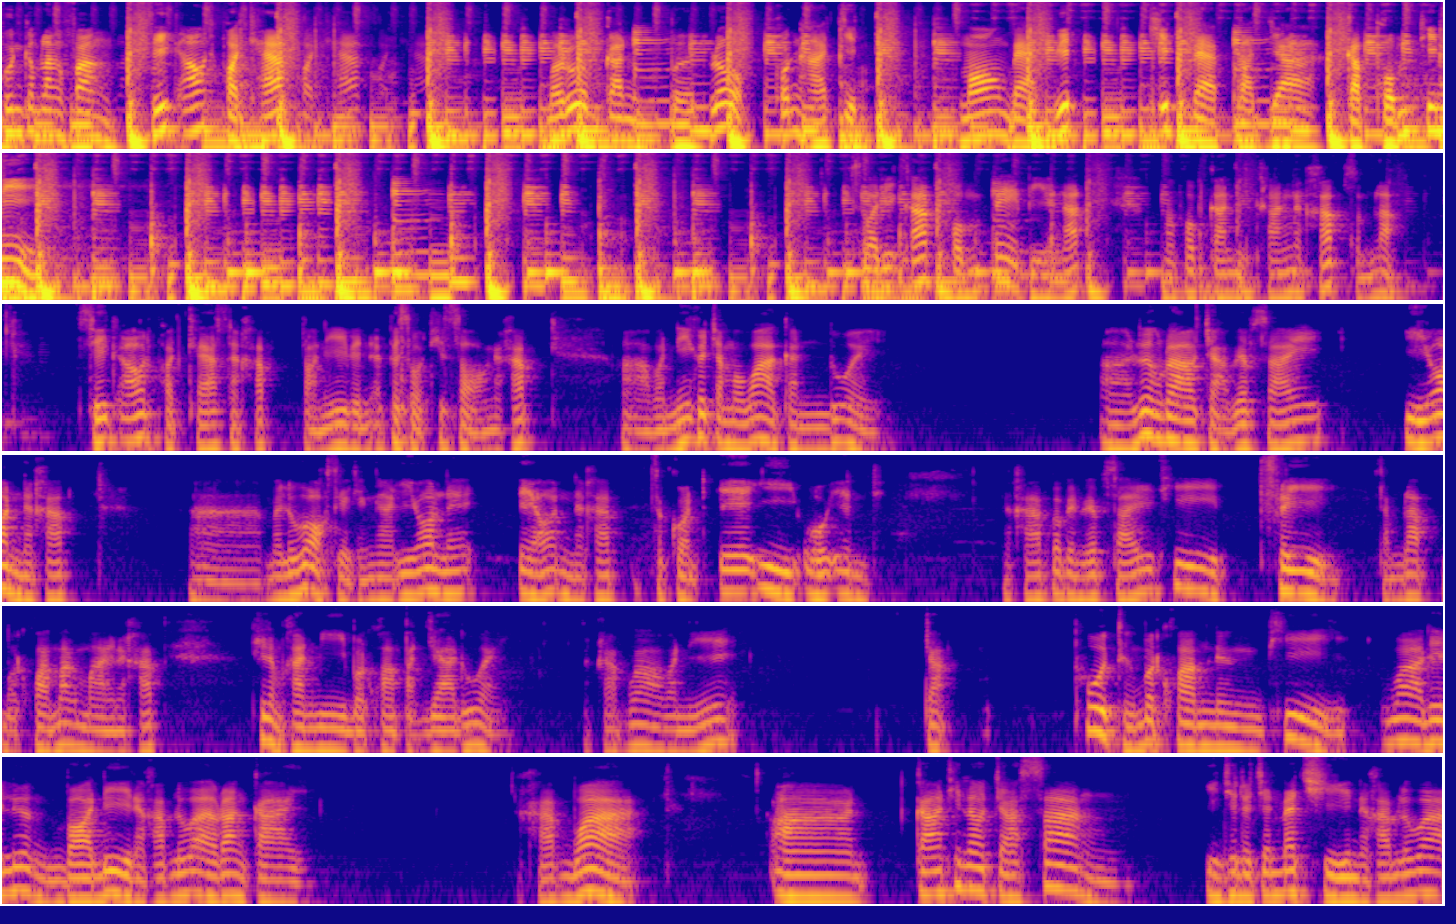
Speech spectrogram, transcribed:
คุณกำลังฟัง Seek Out Podcast มาร่วมกันเปิดโลกค้นหาจิต มองแบบวิทย์ คิดแบบปรัชญากับผมที่นี่ สวัสดีครับ ผมเป้ปียนัทมาพบกันอีกครั้งนะครับสำหรับ Seek Out Podcast นะครับ ตอนนี้เป็น episode ที่ 2 นะครับ วันนี้ก็จะมาว่ากันด้วย เรื่องราวจากเว็บไซต์ Eon นนะครับไม่รู้ว่าออกเสียงยังไง Eon และ Eon นนะครับสะกด A E O N นะครับก็เป็นเว็บไซต์ที่ฟรีสำหรับบทความมากมายนะครับ ที่สำคัญมีบทความปรัชญาด้วยนะครับว่าวันนี้จะพูดถึงบทความหนึ่งที่ว่าด้วยเรื่อง body นะครับหรือว่าร่างกายครับว่าการที่เราจะสร้าง intelligent machine นะครับ หรือว่า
